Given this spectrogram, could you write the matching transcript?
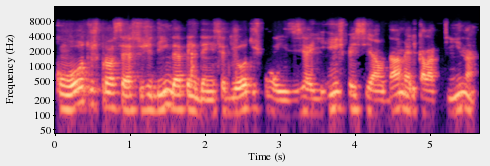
com outros processos de independência de outros países, e aí, em especial da América Latina,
